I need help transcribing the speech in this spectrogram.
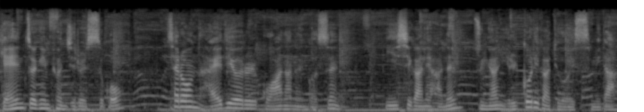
개인적인 편지를 쓰고 새로운 아이디어를 고안하는 것은 이 시간에 하는 중요한 일거리가 되어 있습니다.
